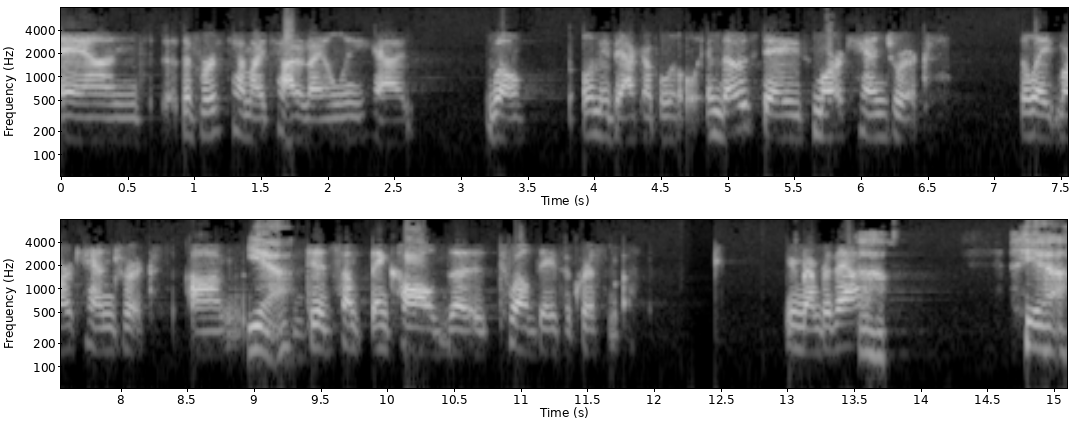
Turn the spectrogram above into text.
and the first time I taught it, I only had well, let me back up a little. In those days, Mark Hendricks, the late Mark Hendricks, um, yeah. did something called the 12 Days of Christmas. You remember that? Uh, yeah.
